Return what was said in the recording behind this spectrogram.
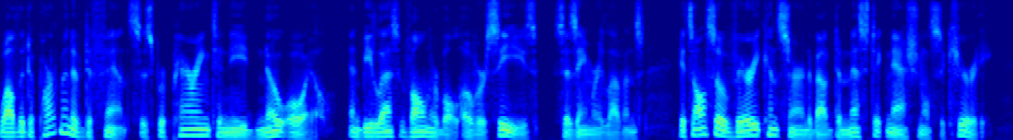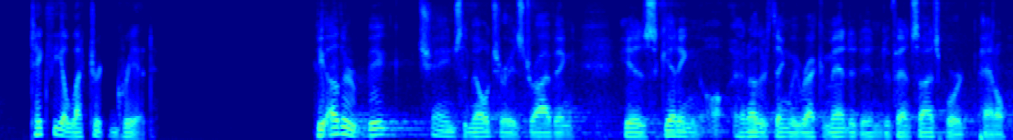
While the Department of Defense is preparing to need no oil and be less vulnerable overseas, says Amory Lovins, it's also very concerned about domestic national security. Take the electric grid. The other big change the military is driving is getting another thing we recommended in Defense Science Board panel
